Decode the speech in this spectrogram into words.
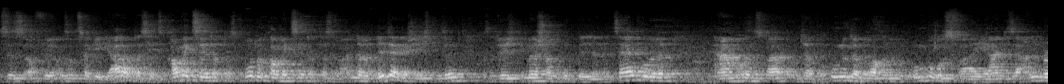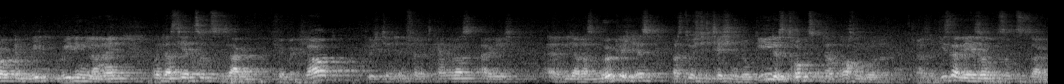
es ist auch für unsere Zwecke egal, ob das jetzt Comics sind, ob das Proto-Comics sind, ob das nur andere Bildergeschichten sind, das natürlich immer schon mit Bildern erzählt wurde, ähm, und zwar unter, ununterbrochen und unbruchsfrei, ja, in dieser unbroken Reading Line, und das jetzt sozusagen für McCloud durch den Infinite Canvas eigentlich äh, wieder was möglich ist, was durch die Technologie des Drucks unterbrochen wurde. Also in dieser Lesung ist sozusagen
